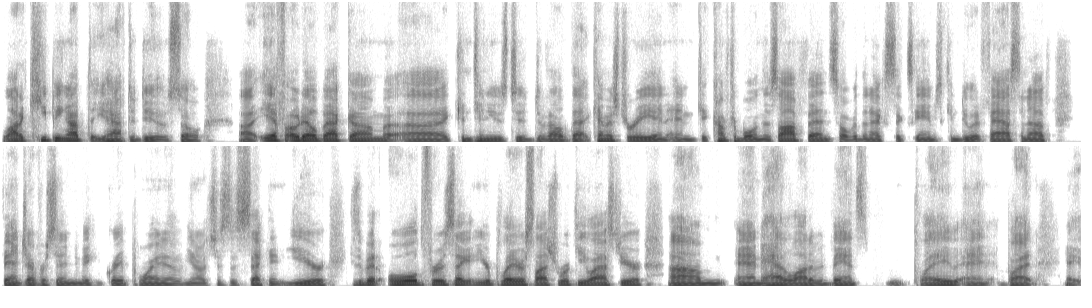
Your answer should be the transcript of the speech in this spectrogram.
A lot of keeping up that you have to do. So uh, if Odell Beckham uh, continues to develop that chemistry and, and get comfortable in this offense over the next six games, can do it fast enough. Van Jefferson, you make a great point of, you know, it's just his second year. He's a bit old for a second year player slash rookie last year um, and had a lot of advanced play and but eh,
